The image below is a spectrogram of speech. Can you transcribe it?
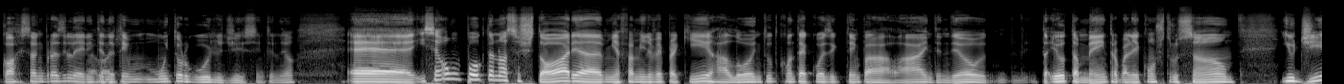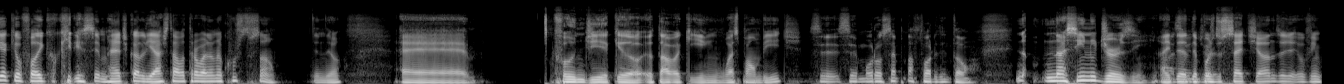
corre sangue brasileiro, entendeu? Eu lógico. tenho muito orgulho disso, entendeu? É, isso é um pouco da nossa história. Minha família veio pra aqui, ralou em tudo quanto é coisa que tem pra ralar, entendeu? Eu também trabalhei construção. E o dia que eu falei que eu queria ser médico, aliás, estava trabalhando na construção, entendeu? É, foi um dia que eu, eu tava aqui em West Palm Beach. Você morou sempre na Flórida, então. Não, nasci em New Jersey. Aí de- depois Jersey. dos sete anos eu- vim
